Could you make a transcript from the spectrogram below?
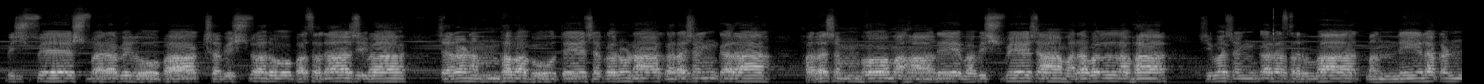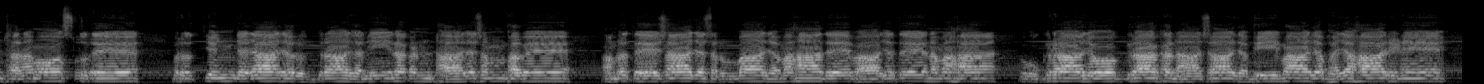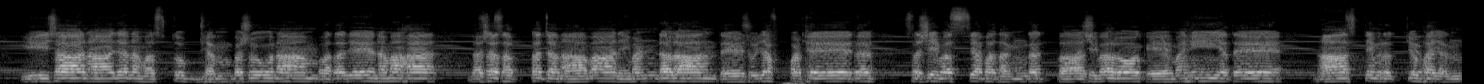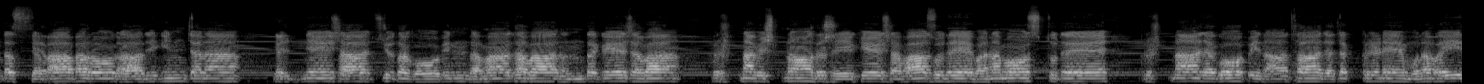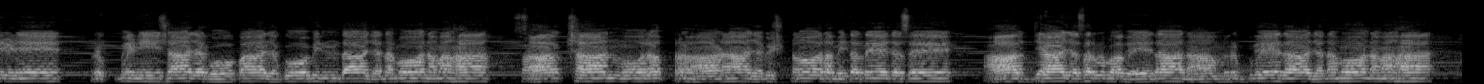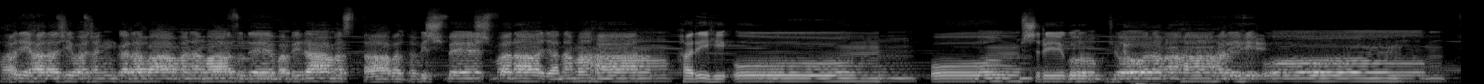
विश्वेश्वरविरूपाक्ष विश्वरूप सदाशिव शरणम् भवभूतेश करुणाकर शङ्कर हरशम्भो महादेव विश्वेशामरवल्लभ। शिवशङ्कर सर्वात्मन्नीलकण्ठ नमोऽस्तु ते। मृत्युञ्जयाय रुद्राय नीलकण्ठाय शम्भवे। अमृतेशाय सर्वाय महादेवाय ते नमः। उग्रायोग्राघनाशाय भीमाय भयहारिणे ईशानाय नमस्तुभ्यम् पशूनाम् पतये नमः। दश सप्त च नामानि मण्डलान्तेषु यः पठेत्। स शिवस्य पदम् गत्वा शिवलोके महीयते। नास्ति मृत्युभयम् तस्य कृष्णविष्णो ऋषिकेशवासुदेव नमोऽस्तु ते। कृष्णाय गोपिनाथाय चक्रिणे मुरवैरिणे रुक्मिणीशाय गोपाय गोविन्दाय नमो नमः। साक्षान्मूलप्रमाणाय विष्णोरमिततेजसे आद्याय सर्ववेदानाम् ऋग्वेदाय नमो नमः। हरिहर शिव शङ्कर वामन वासुदेव विरामस्तावत् विश्वेश्वराय नमः। हरिः ॐ ॐ श्रीगुरुभ्यो नमः। हरिः ॐ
